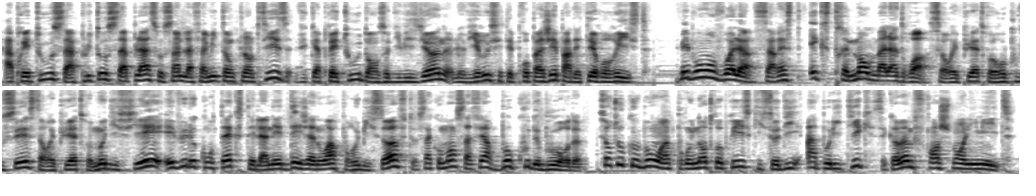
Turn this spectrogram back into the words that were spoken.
Après tout, ça a plutôt sa place au sein de la famille Tom vu qu'après tout, dans The Division, le virus était propagé par des terroristes. Mais bon, voilà, ça reste extrêmement maladroit. Ça aurait pu être repoussé, ça aurait pu être modifié, et vu le contexte et l'année déjà noire pour Ubisoft, ça commence à faire beaucoup de bourdes. Surtout que bon, hein, pour une entreprise qui se dit apolitique, c'est quand même franchement limite.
